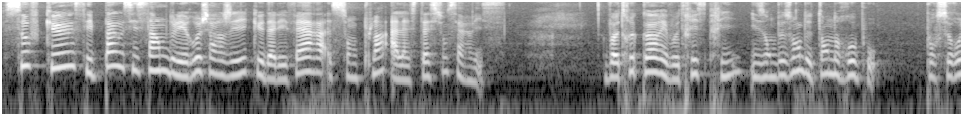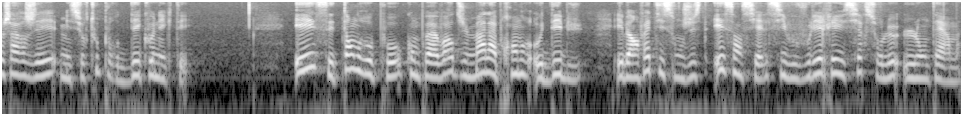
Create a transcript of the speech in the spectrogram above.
Sauf que c'est pas aussi simple de les recharger que d'aller faire son plein à la station-service. Votre corps et votre esprit, ils ont besoin de temps de repos pour se recharger, mais surtout pour déconnecter. Et ces temps de repos qu'on peut avoir du mal à prendre au début, et eh bien en fait, ils sont juste essentiels si vous voulez réussir sur le long terme.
